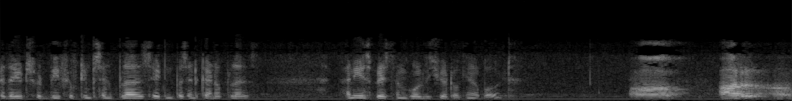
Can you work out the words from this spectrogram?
whether it should be 15% plus, 18% kind of plus? Any aspirational goal which we are talking about? Uh, our, uh,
